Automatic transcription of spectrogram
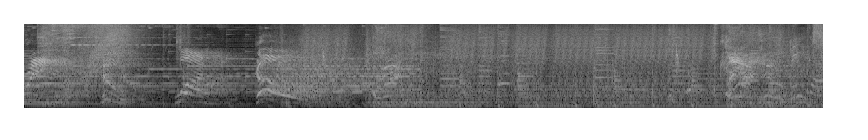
Three, two, one, go! Player two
